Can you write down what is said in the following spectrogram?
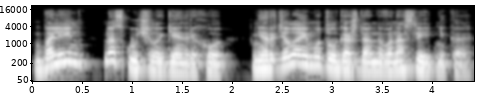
Болейн наскучила Генриху, не родила ему долгожданного наследника.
